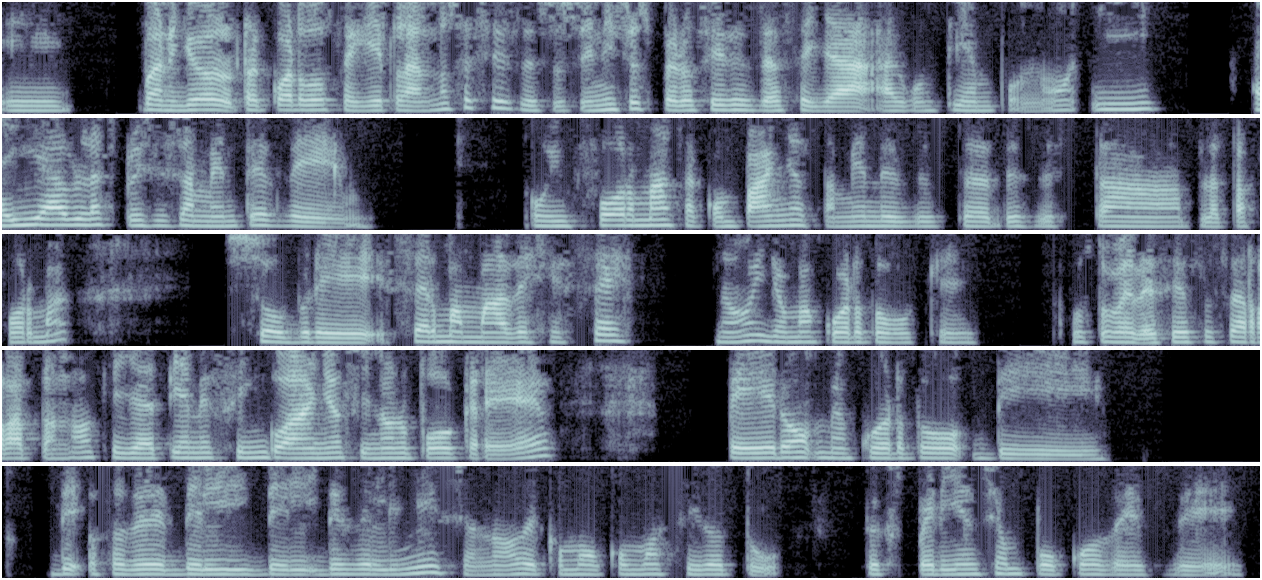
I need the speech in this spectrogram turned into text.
eh, bueno, yo recuerdo seguirla, no sé si desde sus inicios, pero sí desde hace ya algún tiempo, ¿no? Y ahí hablas precisamente de, o informas, acompañas también desde esta, desde esta plataforma sobre ser mamá de GC, ¿no? Y yo me acuerdo que justo me decías hace rato, ¿no? Que ya tienes cinco años y no lo puedo creer, pero me acuerdo de, o sea, de, desde el inicio, ¿no? De cómo, cómo ha sido tu, tu experiencia un poco desde,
